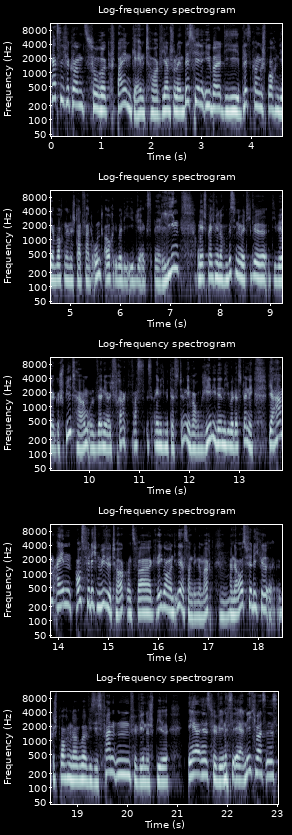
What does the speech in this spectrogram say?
Herzlich willkommen zurück beim Game Talk. Wir haben schon ein bisschen über die BlizzCon gesprochen, die am Wochenende stattfand und auch über die EGX Berlin. Und jetzt sprechen wir noch ein bisschen über Titel, die wir gespielt haben. Und wenn ihr euch fragt, was ist eigentlich mit Death Stranding? Warum reden die denn nicht über Death Stranding? Wir haben einen ausführlichen Review-Talk und zwar Gregor und Elias haben den gemacht, haben da ausführlich ge gesprochen darüber, wie sie es fanden, für wen das Spiel eher ist, für wen es eher nicht was ist.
